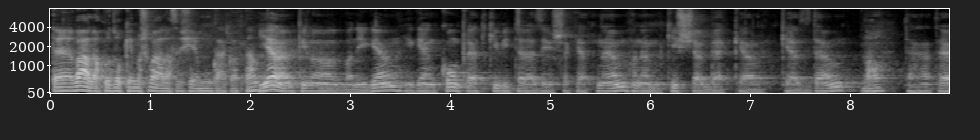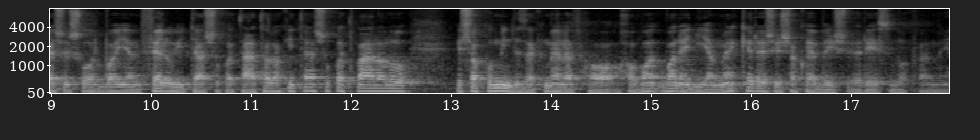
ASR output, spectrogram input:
Te vállalkozóként most válasz ilyen munkákat, nem? Jelen pillanatban igen, igen, komplet kivitelezéseket nem, hanem kisebbekkel kezdem. Aha. Tehát elsősorban ilyen felújításokat, átalakításokat vállalok, és akkor mindezek mellett, ha, ha van, van egy ilyen megkeresés, akkor ebbe is részt tudok venni.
